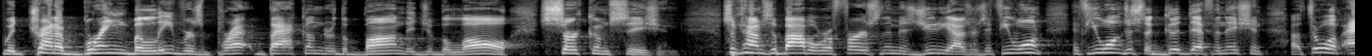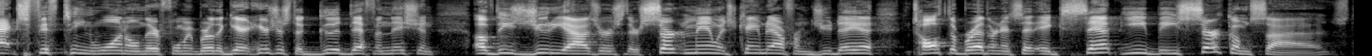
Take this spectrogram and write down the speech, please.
would try to bring believers back under the bondage of the law, circumcision. Sometimes the Bible refers to them as Judaizers. If you want, if you want just a good definition, uh, throw up Acts 15.1 on there for me, Brother Garrett. Here's just a good definition of these Judaizers. There's certain men which came down from Judea, taught the brethren, and said, Except ye be circumcised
